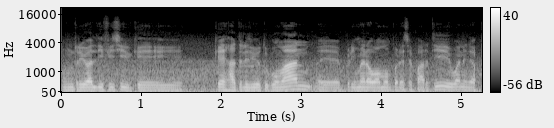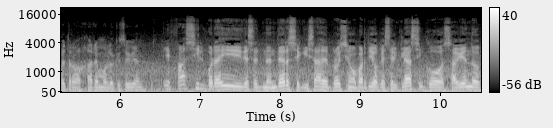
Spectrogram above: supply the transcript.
un rival difícil que que es Atlético Tucumán. Eh, primero vamos por ese partido y bueno, y después trabajaremos lo que se viene. ¿Es fácil por ahí desentenderse quizás del próximo partido que es el clásico, sabiendo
